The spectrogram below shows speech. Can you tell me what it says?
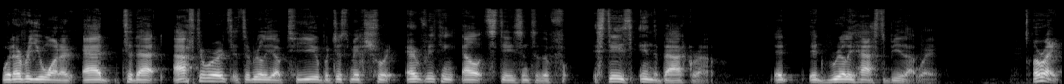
whatever you want to add to that afterwards, it's really up to you, but just make sure everything else stays into the, stays in the background. It, it really has to be that way. All right.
